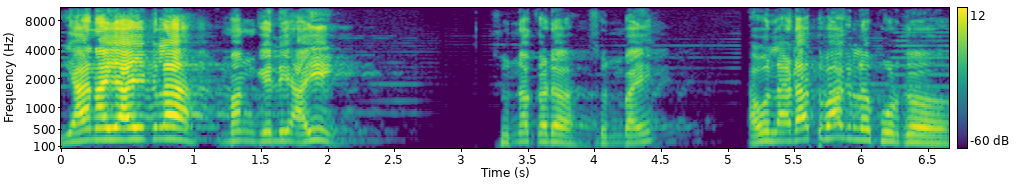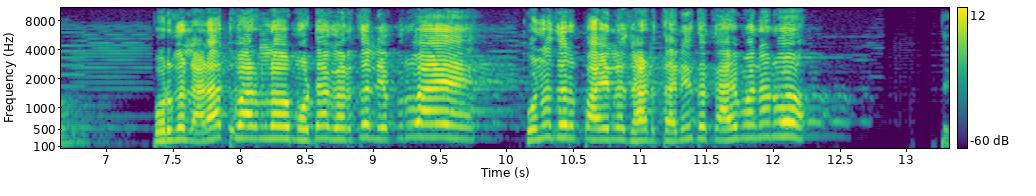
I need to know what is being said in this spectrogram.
या नाही ऐकला मग गेली आई. सुनकड सुनबाई. अहो लाडात वागलं पोरग. पोरग लाडात वारलं मोठ्या घरचं लेकरू आहे. कोण जर पाहिलं झाडतानी तर काय म्हणान हो तर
